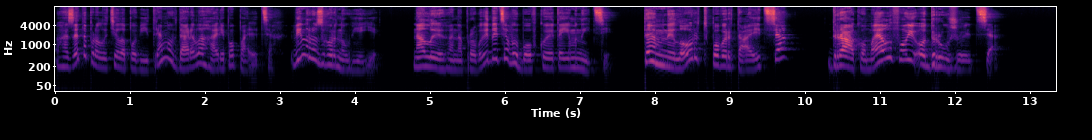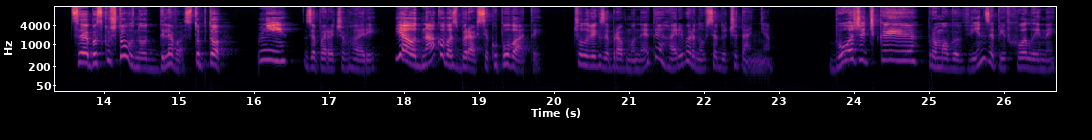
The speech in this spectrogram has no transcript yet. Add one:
Газета пролетіла повітрям і вдарила Гаррі по пальцях. Він розгорнув її. Налигана провидиця вибовкої таємниці. Темний лорд повертається, Драко Мелфой одружується. Це безкоштовно для вас. Тобто. Ні, заперечив Гаррі. Я однаково збирався купувати. Чоловік забрав монети, а Гаррі вернувся до читання. Божечки, промовив він за півхвилини.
